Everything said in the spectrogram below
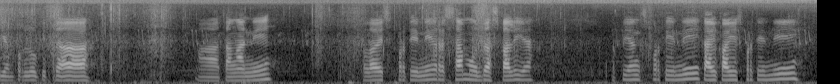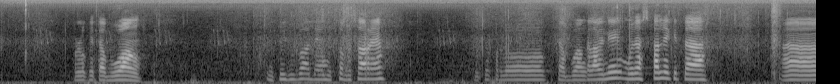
yang perlu kita ah, tangani. Kalau seperti ini resam mudah sekali ya. Tapi yang seperti ini, kayu-kayu seperti ini perlu kita buang. Itu juga ada yang besar-besar ya itu perlu kita buang kalau ini mudah sekali kita uh,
